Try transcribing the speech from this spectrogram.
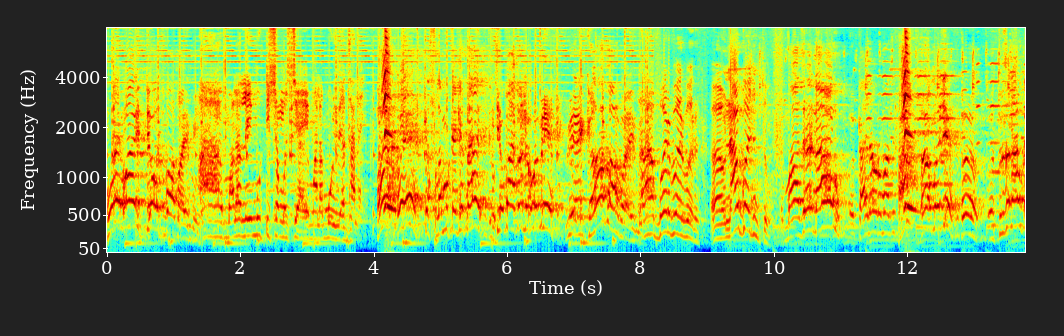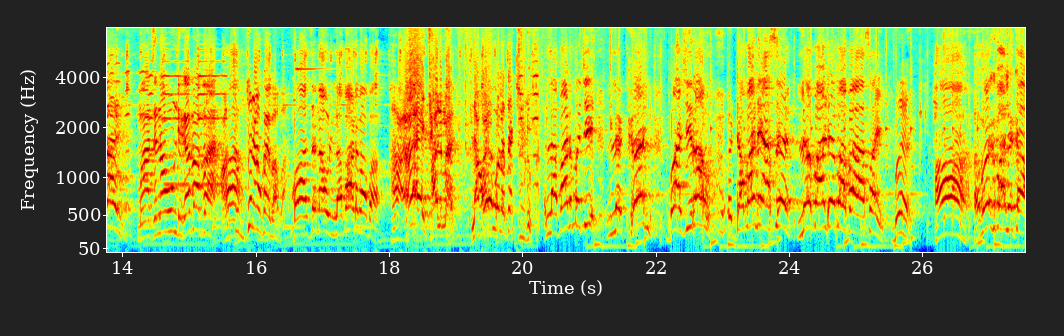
होय होय तोच बाबा आहे मी. हा मला लई मोठी समस्या आहे मला मूळव्याध झालाय. होय, होय, कसला मग काय घेताय तो बाबा नव मी वेगळा बाबा आहे मी. हा बर बर बर. अ, नाव काय तुमचं? माझं नाव काय नाव रे माझं? म्हणजे अ, तुझं नाव काय? माझं नाव उंडगा बाबा? आणि तुमचं नाव काय बाबा? माझं नाव लबाड बाबा. हा ए, छान मग लावा बोलायचा चिंटू लबाड म्हणजे लखन बाजीराव डबाने असं लबाडे बाबा असं आहे बर. हा बघ बालका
